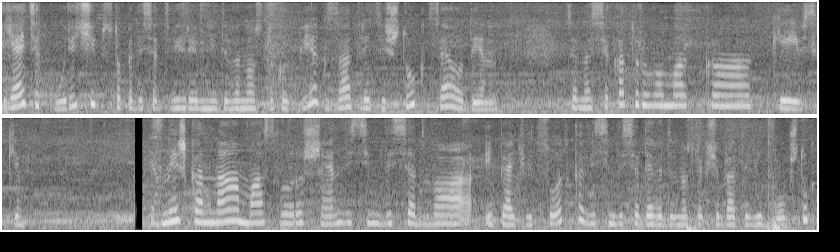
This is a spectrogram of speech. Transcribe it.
Яйця курячі 152 гривні 90 копійок за 30 штук. Це один. Це в нас яка торгова марка? Київські. Знижка на масло Рошен 82,5%, 89,90, якщо брати від двох штук,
